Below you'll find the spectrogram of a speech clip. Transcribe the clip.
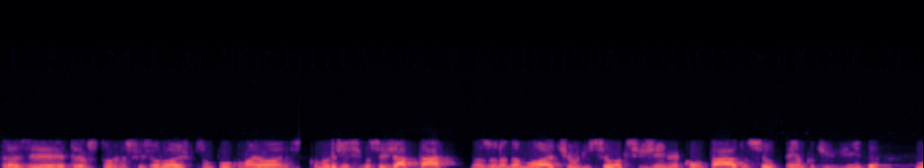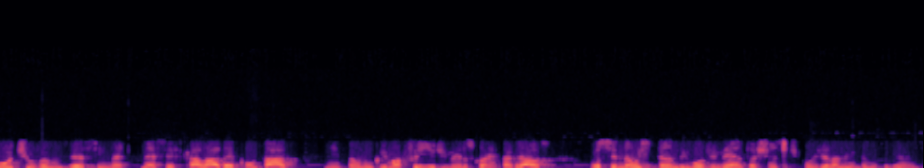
trazer transtornos fisiológicos um pouco maiores. Como eu disse, você já está na zona da morte, onde o seu oxigênio é contado, o seu tempo de vida útil, vamos dizer assim, né, nessa escalada é contado. Então, num clima frio de menos 40 graus, você não estando em movimento, a chance de congelamento é muito grande.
